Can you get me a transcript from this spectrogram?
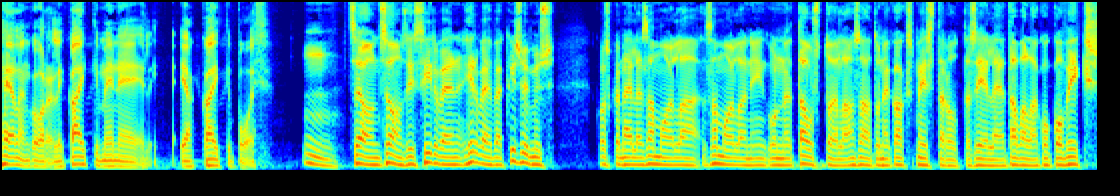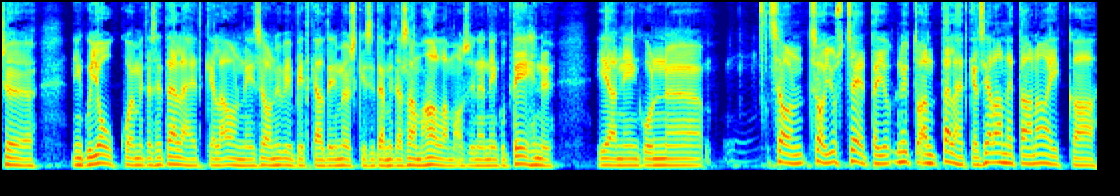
heelan koori, eli kaikki menee eli, ja kaikki pois? Mm, se, on, se on siis hirveän, hirveän hyvä kysymys koska näillä samoilla, samoilla niin kuin taustoilla on saatu ne kaksi mestaruutta siellä ja tavallaan koko Vexjö niin kuin joukkue, mitä se tällä hetkellä on, niin se on hyvin pitkälti myöskin sitä, mitä Sam Hallama on sinne niin kuin tehnyt. Ja niin kuin, se on, se on just se, että nyt on, tällä hetkellä siellä annetaan aikaa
